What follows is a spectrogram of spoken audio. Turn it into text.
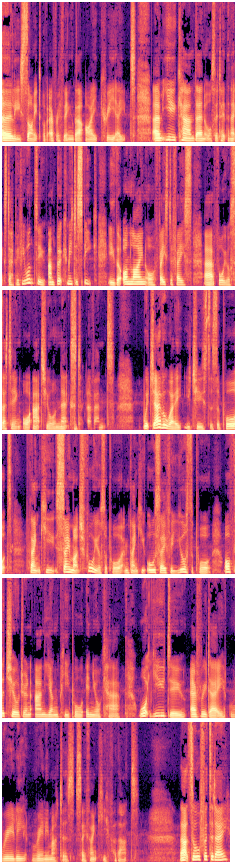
early sight of everything that I create. Um, you can then also take the next step if you want to and book me to speak either online or face to face for your setting or at your next event. Whichever way you choose to support, thank you so much for your support and thank you also for your support of the children and young people in your care. What you do every day really, really matters. So thank you for that. That's all for today.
